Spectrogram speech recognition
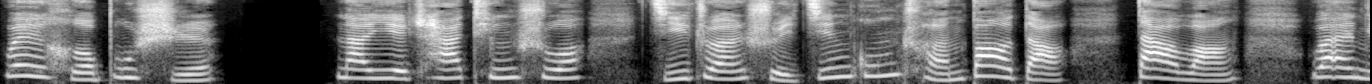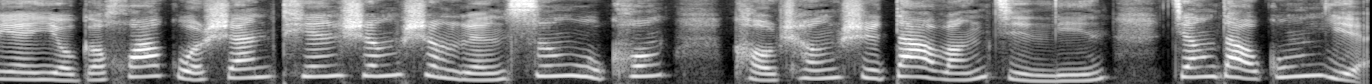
为何不识？”那夜叉听说，急转水晶宫传报道：“大王，外面有个花果山天生圣人孙悟空，口称是大王紧邻，将到宫也。”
